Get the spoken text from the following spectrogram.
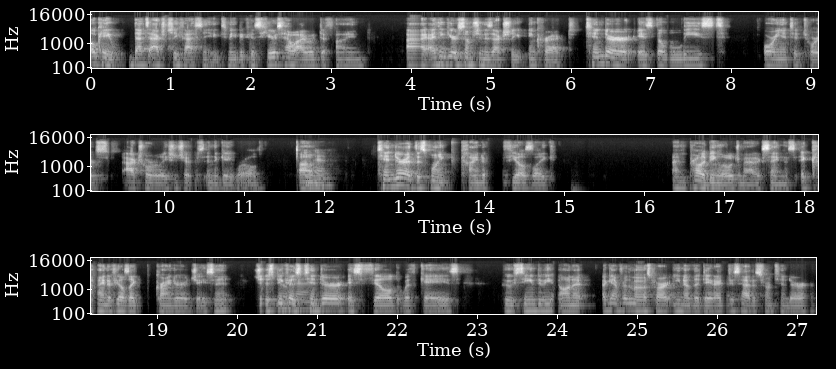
Okay, that's actually fascinating to me because here's how I would define. I, I think your assumption is actually incorrect. Tinder is the least oriented towards actual relationships in the gay world. Um, okay. Tinder at this point kind of feels like I'm probably being a little dramatic saying this. It kind of feels like Grindr adjacent, just because okay. Tinder is filled with gays who seem to be on it again for the most part. You know, the date I just had is from Tinder.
